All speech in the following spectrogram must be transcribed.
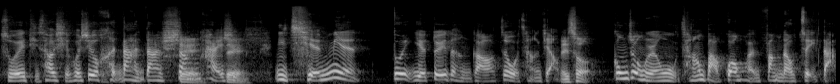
所谓体操协会是有很大很大的伤害。是，你前面堆也堆得很高，这我常讲。没错，公众人物常把光环放到最大。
